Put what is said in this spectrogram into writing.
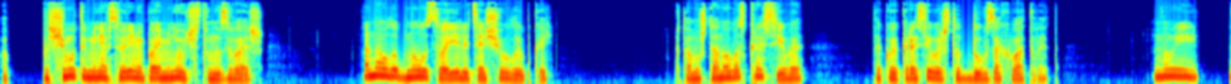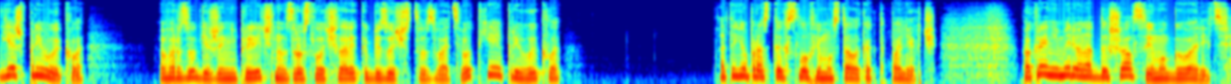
«А почему ты меня все время по имени-отчеству называешь?» Она улыбнулась своей летящей улыбкой. «Потому что оно у вас красивое. Такое красивое, что дух захватывает. Ну и я ж привыкла. В Арзуге же неприлично взрослого человека без отчества звать. Вот я и привыкла». От ее простых слов ему стало как-то полегче. По крайней мере, он отдышался и мог говорить.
